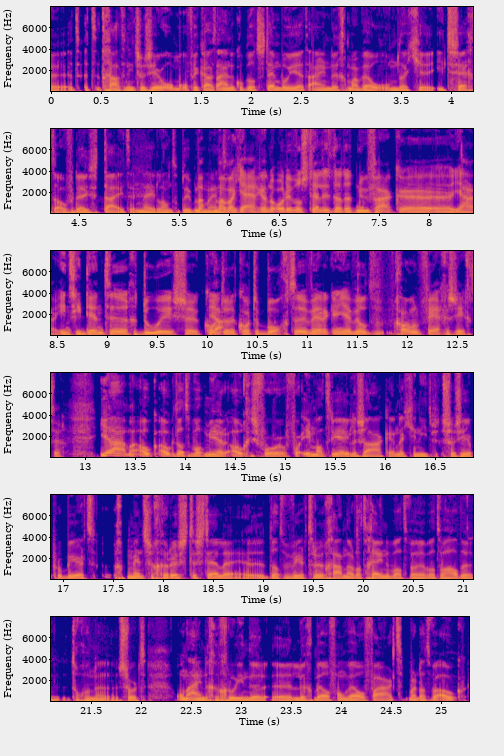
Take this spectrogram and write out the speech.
het, het, het, gaat er niet zozeer om of ik uiteindelijk op dat stembiljet eindig... maar wel omdat je iets zegt over deze tijd in Nederland op dit maar, moment. Maar wat je eigenlijk aan de orde wil stellen is dat het nu vaak uh, ja, incidentengedoe is... korte, ja. korte bochtwerk en jij wilt gewoon vergezichten. Ja, maar ook, ook dat er wat meer oog is voor, voor immateriële zaken... en dat je niet zozeer probeert mensen gerust te stellen... dat we weer teruggaan naar datgene wat we, wat we hadden. Toch een soort oneindige groeiende luchtbel van welvaart. Maar dat we ook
